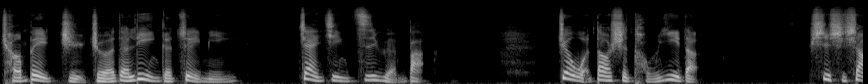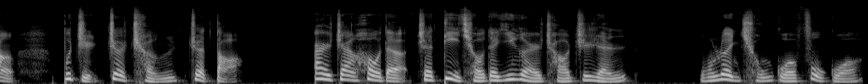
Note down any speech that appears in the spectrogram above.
常被指责的另一个罪名——占尽资源吧。这我倒是同意的。事实上，不止这城这岛，二战后的这地球的婴儿潮之人。无论穷国富国，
